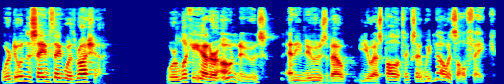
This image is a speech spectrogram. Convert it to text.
We're doing the same thing with Russia. We're looking at our own news, any news about US politics, and we know it's all fake.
